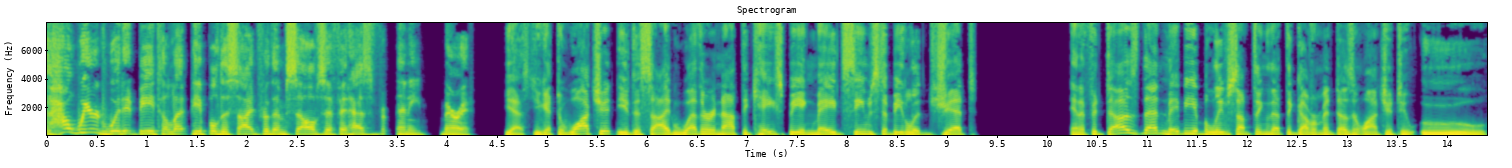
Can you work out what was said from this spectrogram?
how weird would it be to let people decide for themselves if it has any merit? Yes, you get to watch it. You decide whether or not the case being made seems to be legit. And if it does, then maybe you believe something that the government doesn't want you to. Ooh,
